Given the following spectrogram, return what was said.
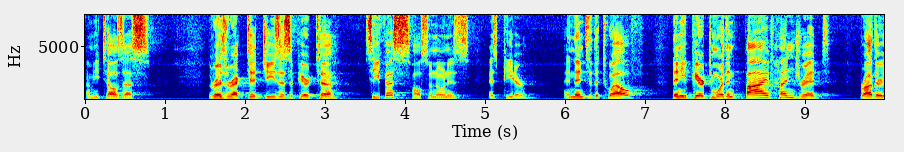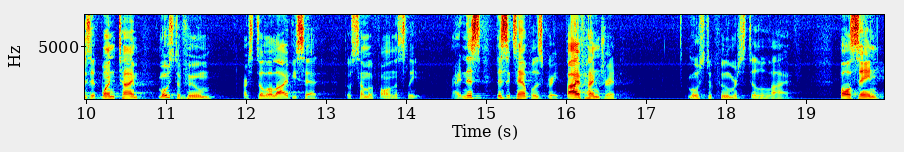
um, he tells us the resurrected Jesus appeared to Cephas, also known as, as Peter, and then to the 12. Then he appeared to more than 500 brothers at one time, most of whom are still alive, he said, though some have fallen asleep. Right? And this, this example is great 500, most of whom are still alive. Paul's saying,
